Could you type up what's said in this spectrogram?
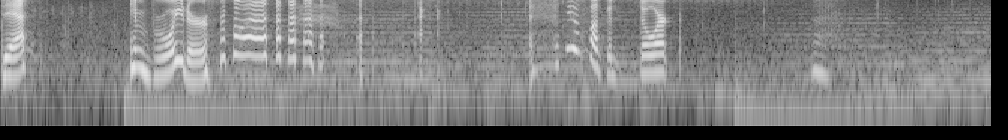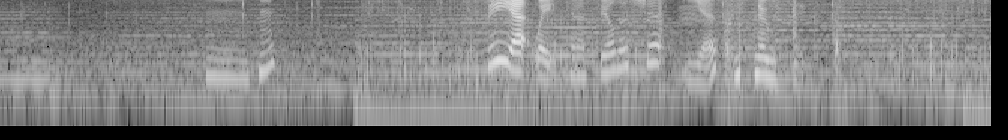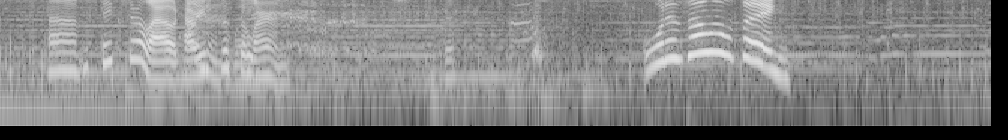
Death? Embroider? you fucking dork. mm-hmm. See ya. Wait, can I steal this shit? Yes. No mistakes. Uh, mistakes are allowed. How I are you supposed to learn? What is that little thing?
